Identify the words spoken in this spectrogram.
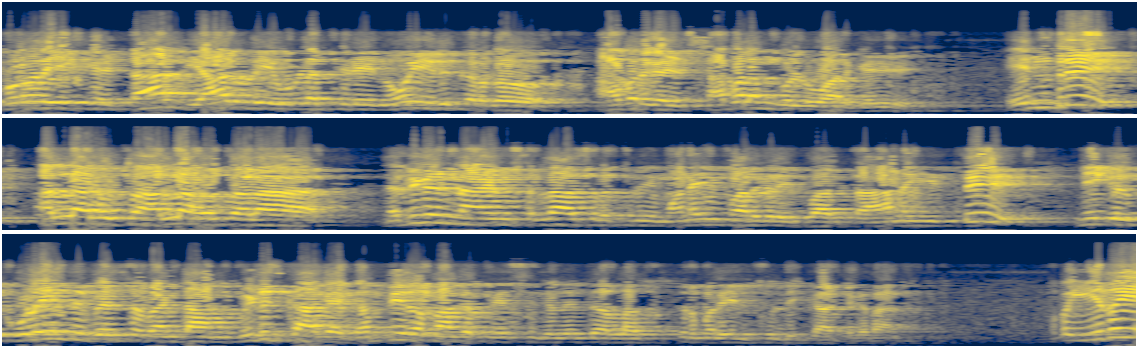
குரலை கேட்டால் யாருடைய உள்ளத்திலே நோய் இருக்கிறதோ அவர்கள் சபலம் கொள்வார்கள். என்று அல்லாஹு அல்லாஹு தாலா நபிகள் நாயம் செல்லாசலத்துடைய மனைவிமார்களை பார்த்து ஆணையிட்டு நீங்கள் குலைந்து பேச வேண்டாம் மிடுக்காக கம்பீரமாக பேசுங்கள் என்று அல்லாஹ் திருமறையில் சொல்லி காட்டுகிறான். அப்ப இதய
